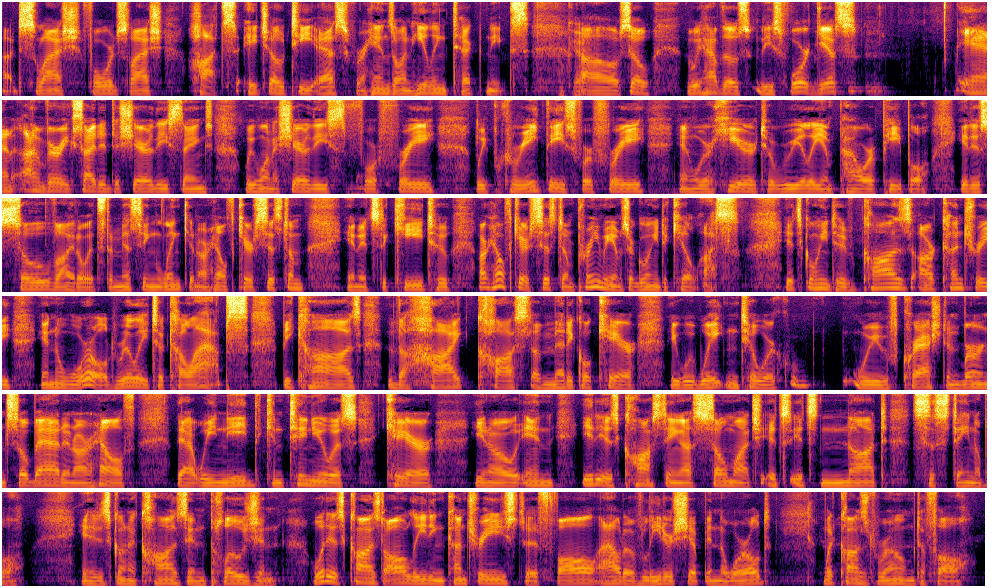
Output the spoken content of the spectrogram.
uh, slash forward slash HOTS, H-O-T-S for hands-on healing techniques. Okay. Uh, so we have those these four gifts and I'm very excited to share these things. We want to share these for free. We create these for free, and we're here to really empower people. It is so vital. It's the missing link in our healthcare system, and it's the key to our healthcare system. Premiums are going to kill us. It's going to cause our country and the world really to collapse because the high cost of medical care. We wait until we're we've crashed and burned so bad in our health that we need continuous care you know and it is costing us so much. It's it's not sustainable. It is going to cause implosion. What has caused all leading countries to fall out of leadership in the world? What caused rome to fall?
